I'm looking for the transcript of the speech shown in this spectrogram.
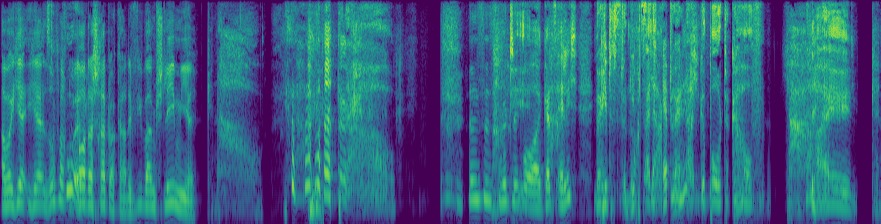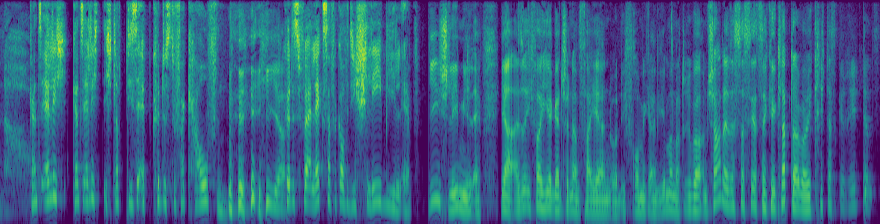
Aber hier, hier, Sofa cool. Reporter schreibt auch gerade, wie beim Schlemiel. Genau. Genau. Das ist wirklich. Boah, ganz ehrlich, Möchtest du noch gibt's deine aktuellen? Angebote kaufen? Ja, Nein. genau. Ganz ehrlich, ganz ehrlich, ich glaube, diese App könntest du verkaufen. ja. Du könntest für Alexa verkaufen, die Schlebil-App. Die Schlemiel-App. Ja, also ich war hier ganz schön am Feiern und ich freue mich eigentlich immer noch drüber. Und schade, dass das jetzt nicht geklappt hat, aber ich kriege das Gerät jetzt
